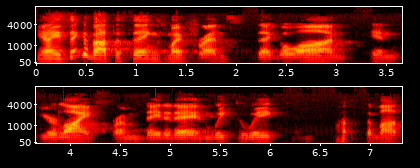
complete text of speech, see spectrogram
You know, you think about the things, my friends, that go on in your life from day to day and week to week and month to month,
